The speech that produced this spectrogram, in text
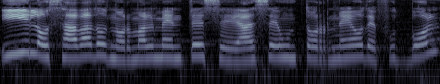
Y los sábados normalmente se hace un torneo de fútbol.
